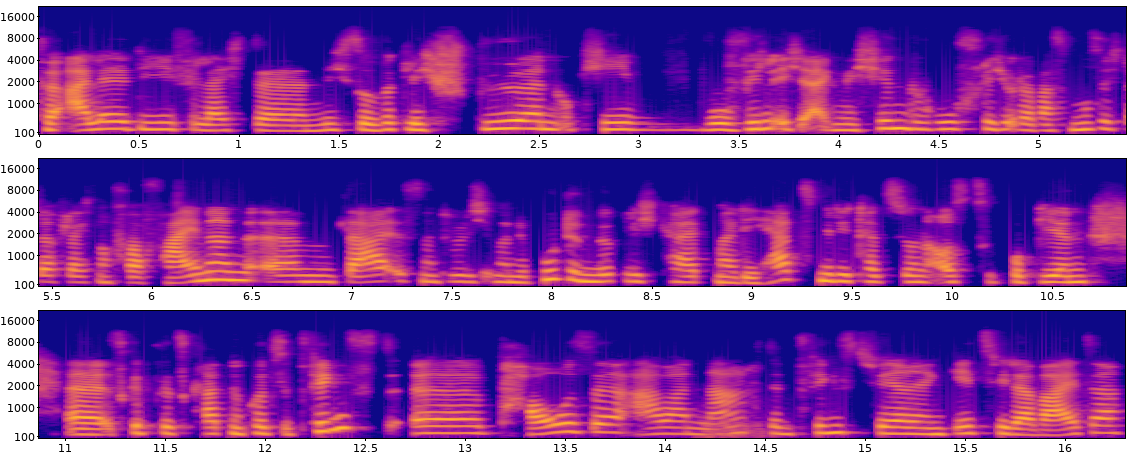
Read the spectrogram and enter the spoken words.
für alle, die vielleicht äh, nicht so wirklich spüren, okay, wo will ich eigentlich hin beruflich oder was muss ich da vielleicht noch verfeinern, ähm, da ist natürlich immer eine gute Möglichkeit, mal die Herzmeditation auszuprobieren. Äh, es gibt jetzt gerade eine kurze Pfingstpause, äh, aber nach den Pfingstferien geht's wieder weiter.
